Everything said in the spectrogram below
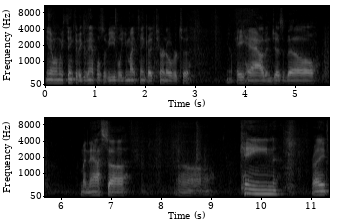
you know, when we think of examples of evil, you might think I'd turn over to you know, Ahab and Jezebel, Manasseh, uh, Cain, right?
